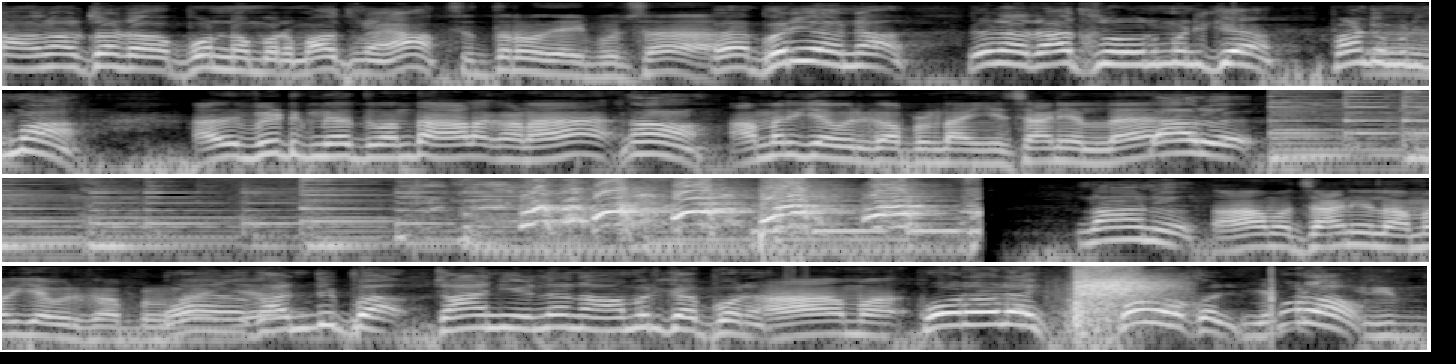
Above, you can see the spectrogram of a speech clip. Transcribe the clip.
அதனால தான் ஃபோன் நம்பர் மாற்றினேன் சித்திரவதை ஆகி போச்சா பெரிய ஏன்னா ராத்திரி ஒரு மணிக்கு? பன்னெண்டு மணிக்குமா? அது வீட்டுக்கு நேற்று வந்து ஆளை காணா அமெரிக்கா இருக்காப்லடா இங்கே சாணியல்ல யாரு? நான். ஆமா சாணியல் அமெரிக்கா இருக்காப்ல கண்டிப்பா. சாணியில் நான் அமெரிக்கா போனேன். ஆமா. போடா டேய் போடா கல்வி போடா. இது-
